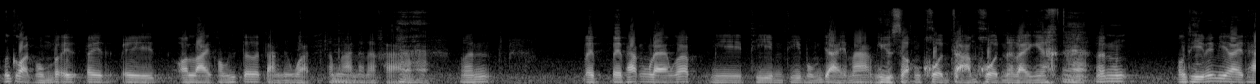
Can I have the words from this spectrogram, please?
เมื่อก่อนผมไปไปไปออนไลน์คอมพิวเตอร์ต่างจังหวัดทำงานธนาคารอ่าฮะเพราะฉะนั้นไปไปพักโรงแรมก็มีทีมทีมผมใหญ่มาก มีอยู่สองคนสามคนอะไรเงี้ยนะฮะเพราะฉะนั้นบางทีไม่มีอะไรท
